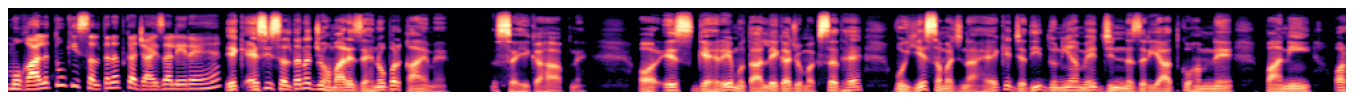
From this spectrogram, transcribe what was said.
مغالطوں کی سلطنت کا جائزہ لے رہے ہیں۔ ایک ایسی سلطنت جو ہمارے ذہنوں پر قائم ہے۔ صحیح کہا آپ نے۔ اور اس گہرے مطالعے کا جو مقصد ہے وہ یہ سمجھنا ہے کہ جدید دنیا میں جن نظریات کو ہم نے پانی اور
